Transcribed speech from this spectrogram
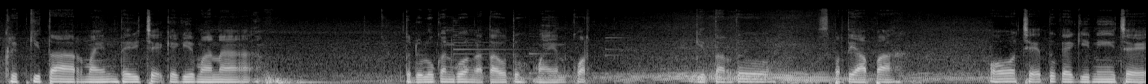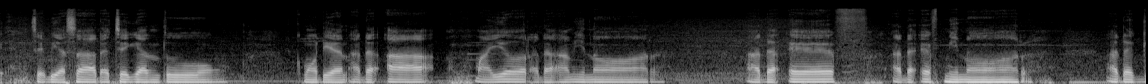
grip gitar main dari C kayak gimana? Itu dulu kan gua nggak tahu tuh main chord gitar tuh seperti apa. Oh C itu kayak gini C C biasa ada C gantung. Kemudian ada A mayor ada A minor ada F ada F minor ada G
